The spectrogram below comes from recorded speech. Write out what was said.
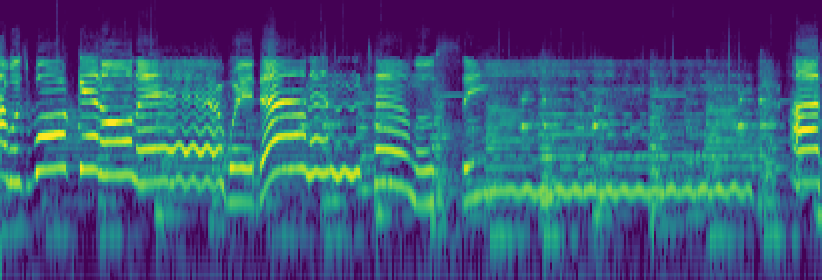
I was walking on air way down in Tennessee. I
